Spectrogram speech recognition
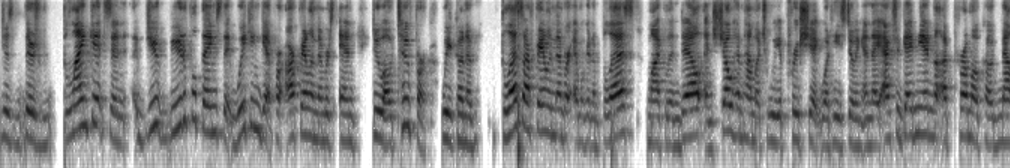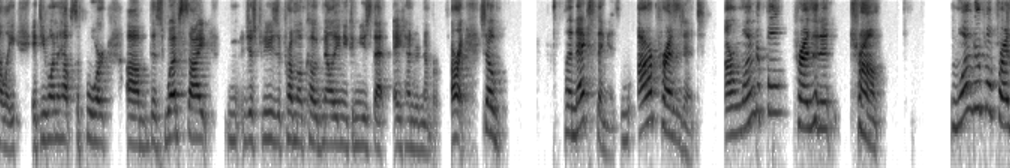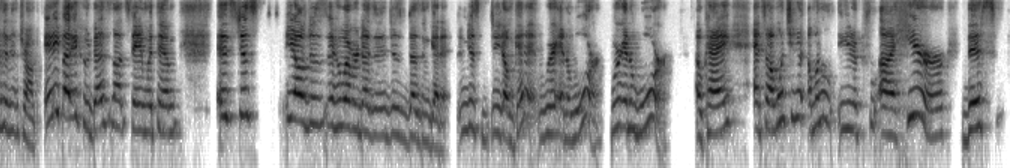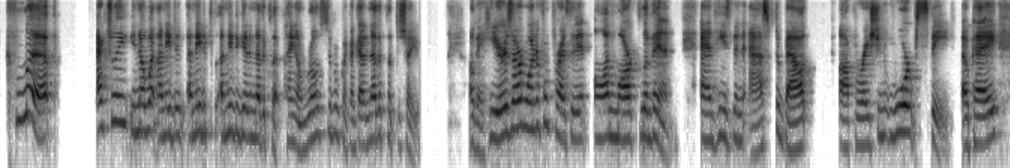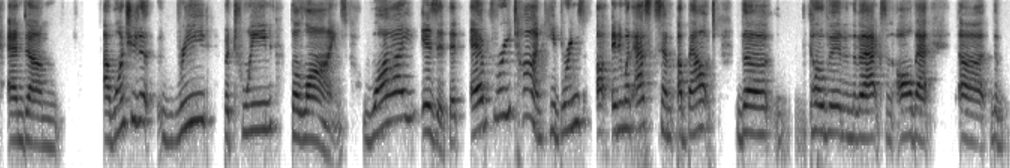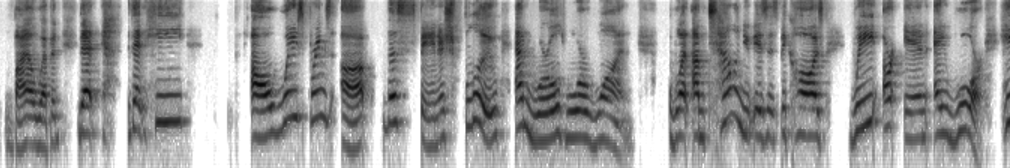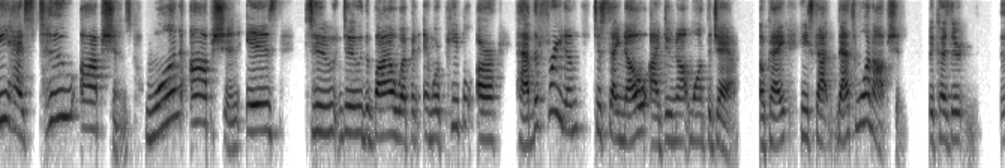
just there's blankets and beautiful things that we can get for our family members and do a twofer we're going to bless our family member and we're going to bless Mike Lindell and show him how much we appreciate what he's doing. And they actually gave me a, a promo code Melly. If you want to help support um, this website, just use the promo code Melly and you can use that 800 number. All right. So the next thing is our president, our wonderful President Trump wonderful President Trump. Anybody who does not stand with him is just, you know, just whoever does it, just doesn't get it. Just you don't get it. We're in a war. We're in a war. Okay. And so I want you to, I want you to uh, hear this clip. Actually, you know what? I need to, I need to, I need to get another clip. Hang on, real super quick. I got another clip to show you. Okay, here's our wonderful president on Mark Levin, and he's been asked about Operation Warp Speed. Okay, and um, I want you to read between the lines. Why is it that every time he brings up, anyone asks him about the COVID and the vax and all that, uh, the bioweapon, that that he always brings up the Spanish flu and World War One. What I'm telling you is, it's because we are in a war. He has two options. One option is to do the bioweapon and where people are have the freedom to say no i do not want the jab. Okay? He's got that's one option because they're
